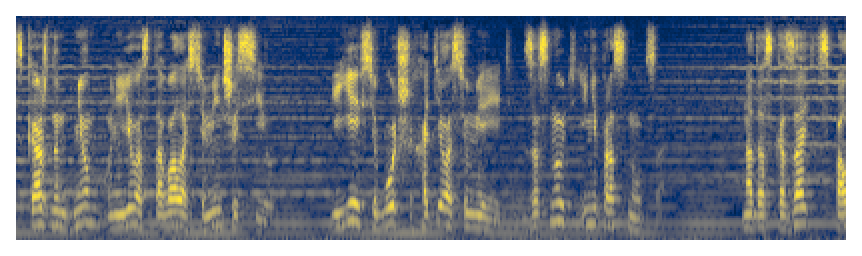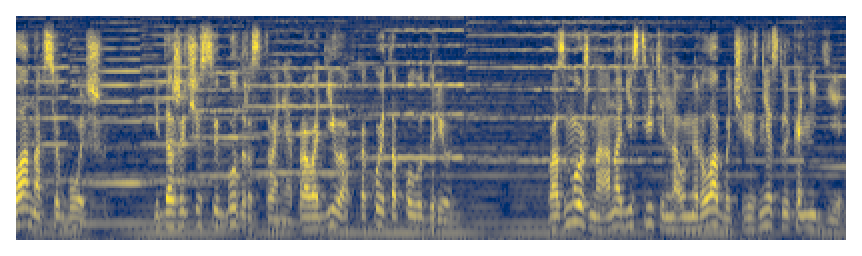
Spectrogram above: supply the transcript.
С каждым днем у нее оставалось все меньше сил, и ей все больше хотелось умереть, заснуть и не проснуться. Надо сказать, спала она все больше, и даже часы бодрствования проводила в какой-то полудреме. Возможно, она действительно умерла бы через несколько недель,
